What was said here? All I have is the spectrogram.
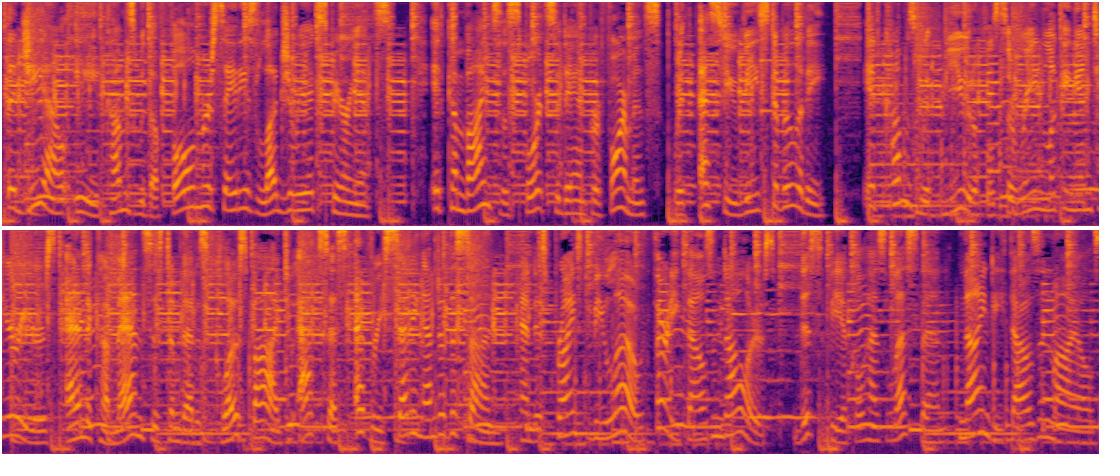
The GLE comes with a full Mercedes luxury experience. It combines the sports sedan performance with SUV stability. It comes with beautiful, serene looking interiors and a command system that is close by to access every setting under the sun and is priced below $30,000. This vehicle has less than 90,000 miles.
